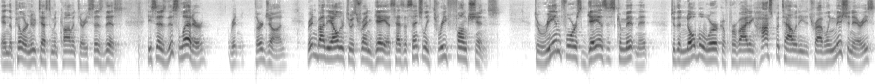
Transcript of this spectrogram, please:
in the Pillar New Testament commentary says this. He says, This letter, written 3 John, written by the elder to his friend Gaius, has essentially three functions to reinforce Gaius' commitment to the noble work of providing hospitality to traveling missionaries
